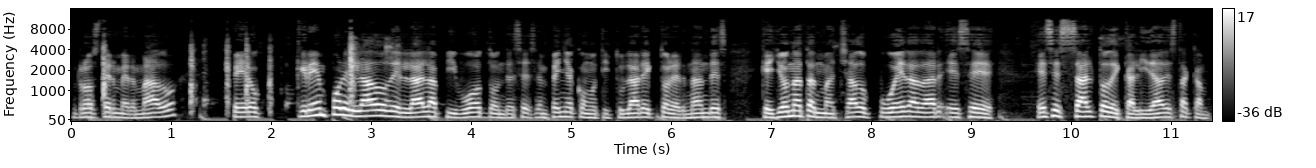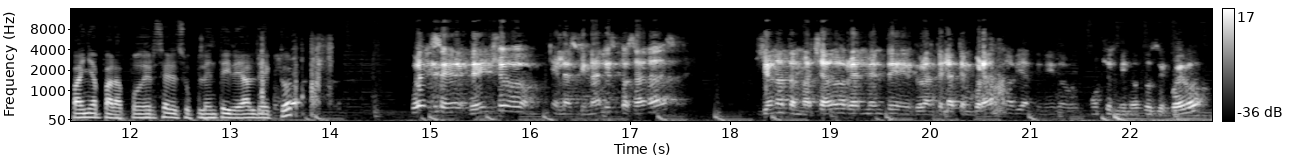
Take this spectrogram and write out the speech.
roster mermado. Pero ¿Creen por el lado del ala pivot donde se desempeña como titular Héctor Hernández que Jonathan Machado pueda dar ese ese salto de calidad de esta campaña para poder ser el suplente ideal de Héctor? Puede ser, de hecho, en las finales pasadas, Jonathan Machado realmente durante la temporada no había tenido muchos minutos de juego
